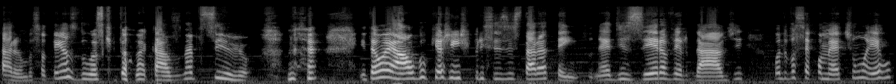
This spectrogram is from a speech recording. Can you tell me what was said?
Caramba, só tem as duas que estão na casa, não é possível. Né? Então é algo que a gente precisa estar atento, né? Dizer a verdade quando você comete um erro.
